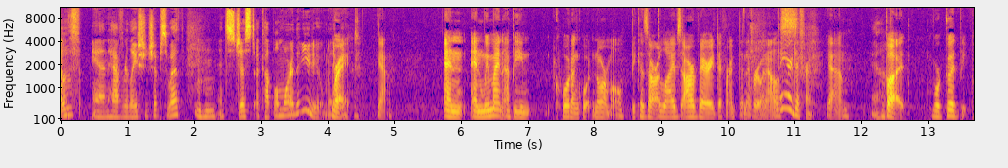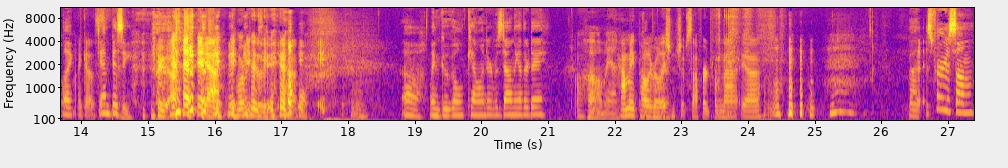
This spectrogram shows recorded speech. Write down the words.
love and have relationships with. Mm-hmm. It's just a couple more than you do. maybe. Right. Yeah. And and we might not be quote unquote normal because our lives are very different than everyone else. They are different. Yeah. Yeah. But we're good people, like I guess. damn busy. yeah. We're busy. Yeah. Oh. oh, when Google Calendar was down the other day. Oh man, How many poly relationships suffered from that? Yeah. But as far as um,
